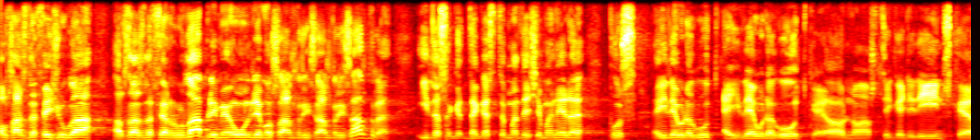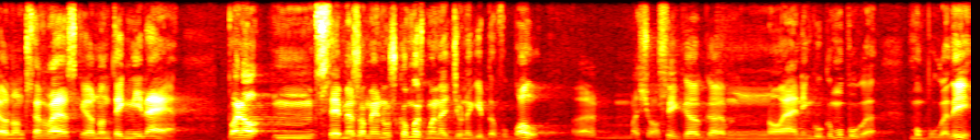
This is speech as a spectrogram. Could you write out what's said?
els has de fer jugar, els has de fer rodar, primer un, llavors l'altre i l'altre i l'altre. I d'aquesta mateixa manera, doncs, hi deu hagut, hi deu hagut, que jo no estic allà dins, que jo no en sé res, que jo no en tinc ni idea, però mm, sé més o menys com es maneja un equip de futbol. Eh, això sí que, que no hi ha ningú que m'ho puga, puga dir.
